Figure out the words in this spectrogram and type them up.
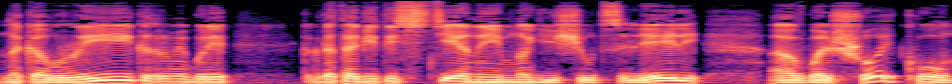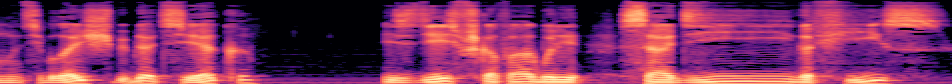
на ковры, которыми были когда-то обиты стены, и многие еще уцелели, а в большой комнате была еще библиотека, и здесь в шкафах были Сади, Гафис,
